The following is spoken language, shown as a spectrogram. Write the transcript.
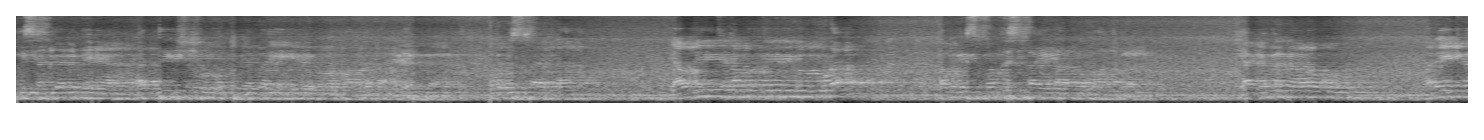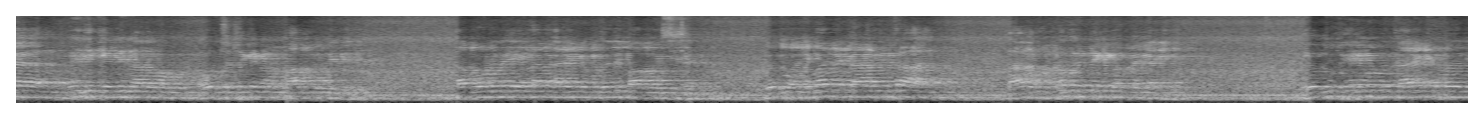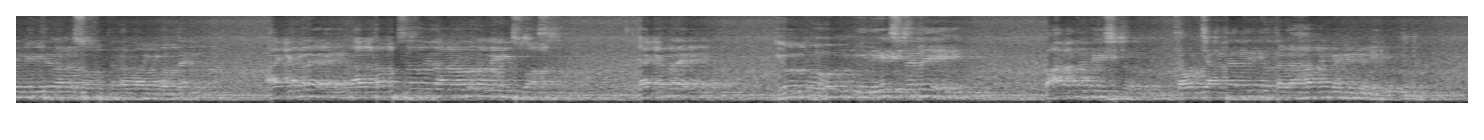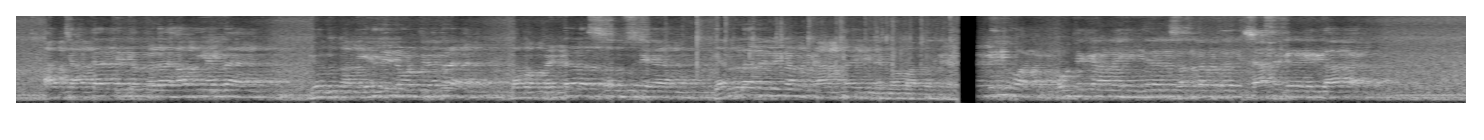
ಈ ಸಂಘಟನೆಯ ಅಧ್ಯಕ್ಷರು ಮತ್ತು ಎಲ್ಲ ಹಿರಿಯರು ಮಾತನ್ನು ನಾನು ಹೇಳಬೇಕಾಗುತ್ತೆ ಗಮನಿಸ್ತಾ ಇಲ್ಲ ಯಾವುದೇ ಜನಪ್ರತಿನಿಧಿಗಳು ಕೂಡ ತಮಗೆ ಸ್ಪಂದಿಸ್ತಾ ಇಲ್ಲ ಅನ್ನೋ ಮಾತುಗಳು ಯಾಕಂದ್ರೆ ನಾನು ಅನೇಕ ವೇದಿಕೆಯಲ್ಲಿ ನಾನು ಅವ್ರ ಜೊತೆಗೆ ನಾನು ಪಾಲ್ಗೊಂಡಿದ್ದೀನಿ. ತಮ್ಮೊಡನೆ ಎಲ್ಲ ಕಾರ್ಯಕ್ರಮದಲ್ಲಿ ಭಾಗವಹಿಸಿದ್ದೇನೆ. ಇವತ್ತು ಅನಿವಾರ್ಯ ಕಾರಣದಿಂದ ನಾನು ಹನ್ನೊಂದು ಗಂಟೆಗೆ ಬರಬೇಕಾಗಿದೆ. ಇವತ್ತು ಬೇರೆ ಒಂದು ಕಾರ್ಯಕ್ರಮದಲ್ಲಿ ನಾನು ಸ್ವಲ್ಪ ತಡವಾಗಿ ಬಂದೆ ಯಾಕಂದ್ರೆ ನಾನು ತಪ್ಪಿಸೋದಿಲ್ಲ ಅನ್ನೋದು ನನಗೆ ವಿಶ್ವಾಸ ಯಾಕಂದ್ರೆ ಇವತ್ತು ಈ ದೇಶದಲ್ಲಿ ಭಾರತ ದೇಶದವರು ನಾವು ಜಾತ್ಯಾತೀತ ತಳಹಾದಿ ಮೇಲೆ ನಡೆಯುವುದು ಆ ಜಾತ್ಯತೀತ ತಳಹಾದಿಯನ್ನ ಇವತ್ತು ನಾನು ಎಲ್ಲಿ ನೋಡ್ತೀನಿ ಅಂದ್ರೆ ನಮ್ಮ ಬೆಂಡಲ ಸಂಸ್ಥೆಯ ಎಲ್ಲರಲ್ಲಿ ನಾನು ಕಾಣ್ತಾ ಇದ್ದೀನಿ ಅನ್ನೋ ಮಾತನ್ನು. ಖಂಡಿತವಾಗಿ, ಬಹುತೇಕ ನಾನು ಹಿಂದಿನ ಸಂದರ್ಭದಲ್ಲಿ ಶಾಸಕರಾಗಿದ್ದಾಗ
